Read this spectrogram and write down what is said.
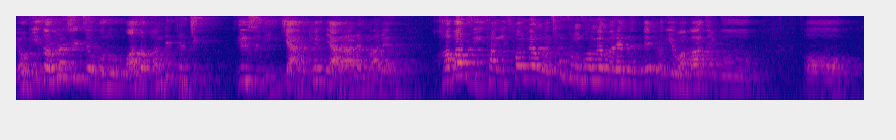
여기서 현실적으로 와서 반대표 찍 을 수도 있지 않겠냐라는 말은 과반수 이상이 서명을 찬성 서명을 했는데 여기 와가지고 어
